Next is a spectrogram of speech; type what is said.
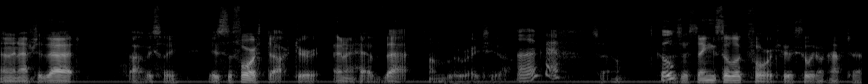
and then after that, obviously, is the Fourth Doctor, and I have that on Blu-ray too. Okay. So cool. Those are things to look forward to, so we don't have to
